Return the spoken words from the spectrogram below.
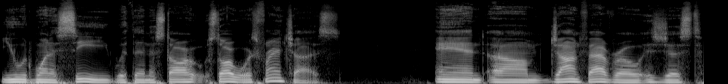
you would want to see within a Star Star Wars franchise. And um, Jon Favreau is just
